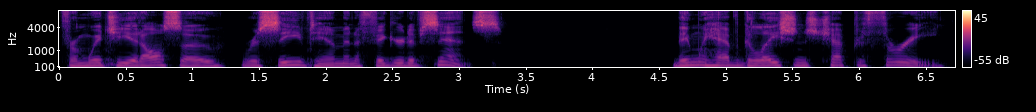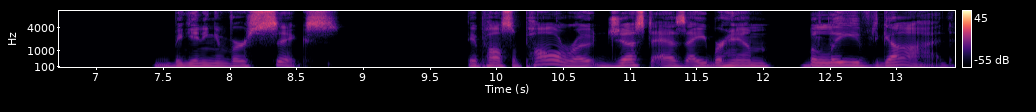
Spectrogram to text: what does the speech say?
from which he had also received him in a figurative sense. Then we have Galatians chapter 3, beginning in verse 6. The Apostle Paul wrote, Just as Abraham believed God,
